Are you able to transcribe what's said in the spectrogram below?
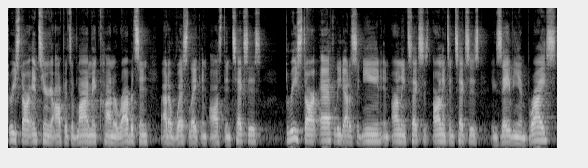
Three star interior offensive lineman Connor Robertson out of Westlake in Austin, Texas. Three star athlete out of Seguin in Arlington, Texas, Arlington, Texas, Xavier Bryce.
